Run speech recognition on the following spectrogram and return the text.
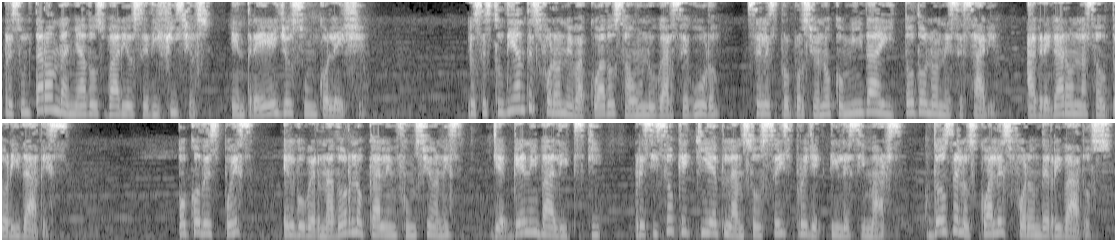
resultaron dañados varios edificios, entre ellos un colegio. Los estudiantes fueron evacuados a un lugar seguro, se les proporcionó comida y todo lo necesario, agregaron las autoridades. Poco después, el gobernador local en funciones, Yevgeny Balitsky, precisó que Kiev lanzó seis proyectiles Mars, dos de los cuales fueron derribados.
